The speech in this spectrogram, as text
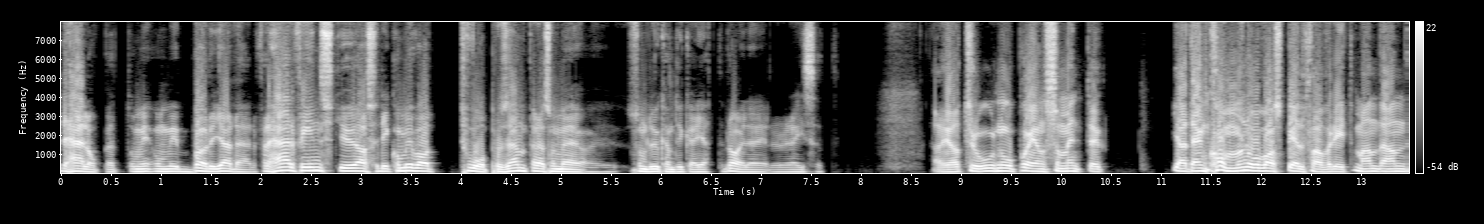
det här loppet, om vi, om vi börjar där. För här finns det ju, alltså det kommer ju vara tvåprocentare som, är, som du kan tycka är jättebra i det här racet. Ja, jag tror nog på en som inte Ja, den kommer nog vara spelfavorit, men den,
